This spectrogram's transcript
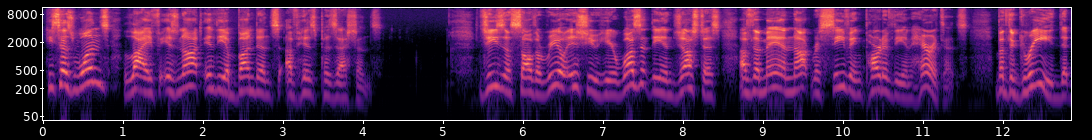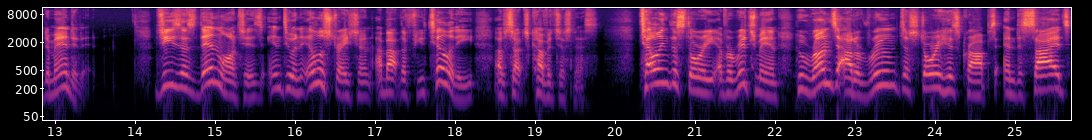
He says one's life is not in the abundance of his possessions. Jesus saw the real issue here wasn't the injustice of the man not receiving part of the inheritance, but the greed that demanded it. Jesus then launches into an illustration about the futility of such covetousness, telling the story of a rich man who runs out of room to store his crops and decides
